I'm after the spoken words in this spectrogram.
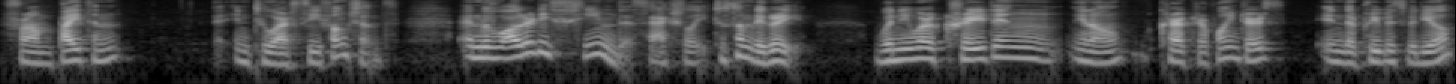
from Python into our C functions? And we've already seen this actually to some degree. When you were creating, you know, character pointers, in the previous video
